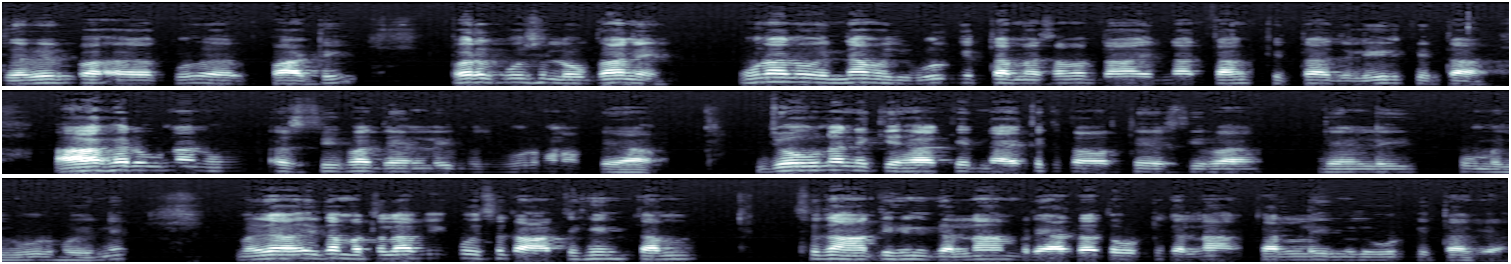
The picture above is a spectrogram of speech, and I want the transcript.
ਦੇਵੇ ਪਾਰਟੀ, ਪਰ ਕੁਝ ਲੋਕਾਂ ਨੇ ਉਹਨਾਂ ਨੂੰ ਇੰਨਾ ਮਜਬੂਰ ਕੀਤਾ, ਮੈਂ ਸਮਝਦਾ ਇੰਨਾ ਤੰਗ ਕੀਤਾ, ਜਲੀਲ ਕੀਤਾ, ਆਖਰ ਉਹਨਾਂ ਨੂੰ ਅਸਤੀਫਾ ਦੇਣ ਲਈ ਮਜਬੂਰ ਹੋਣਾ ਪਿਆ। ਜੋ ਉਹਨਾਂ ਨੇ ਕਿਹਾ ਕਿ ਨੈਤਿਕ ਤੌਰ ਤੇ ਅਸਤੀਫਾ ਦੇਣ ਲਈ ਉਹ ਮਜਬੂਰ ਹੋਏ ਨੇ। ਮੇਰਾ ਇਹਦਾ ਮਤਲਬ ਵੀ ਕੋਈ ਸਿਧਾਂਤਹੀਨ ਕੰਮ ਸਿਧਾਂਤਹੀਨ ਗੱਲਾਂ, ਮਰਿਆਦਾ ਤੋਂ ਉੱਟ ਗੱਲਾਂ ਕਰਨ ਲਈ ਮਜਬੂਰ ਕੀਤਾ ਗਿਆ।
